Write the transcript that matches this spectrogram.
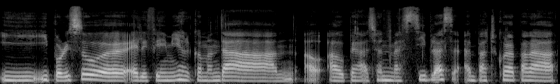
y, y por eso eh, el FMI recomienda a, a- operaciones masivas, en particular para,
